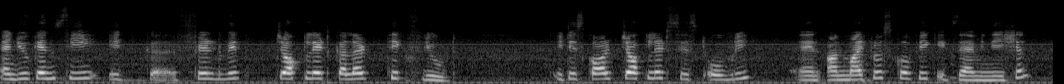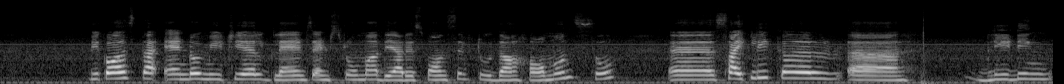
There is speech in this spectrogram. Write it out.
And you can see it uh, filled with chocolate colored thick fluid. It is called chocolate cyst ovary and on microscopic examination because the endometrial glands and stroma they are responsive to the hormones. So uh, cyclical uh, bleeding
